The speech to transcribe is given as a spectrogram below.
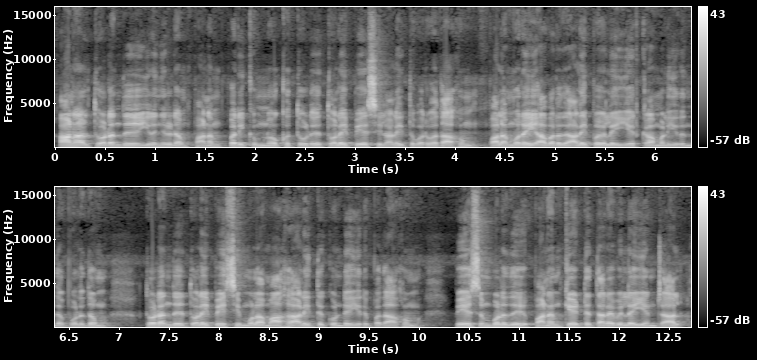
ஆனால் தொடர்ந்து இளைஞரிடம் பணம் பறிக்கும் நோக்கத்தோடு தொலைபேசியில் அழைத்து வருவதாகவும் பலமுறை அவரது அழைப்புகளை ஏற்காமல் இருந்த பொழுதும் தொடர்ந்து தொலைபேசி மூலமாக அழைத்து கொண்டே இருப்பதாகவும் பேசும் பொழுது பணம் கேட்டு தரவில்லை என்றால்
